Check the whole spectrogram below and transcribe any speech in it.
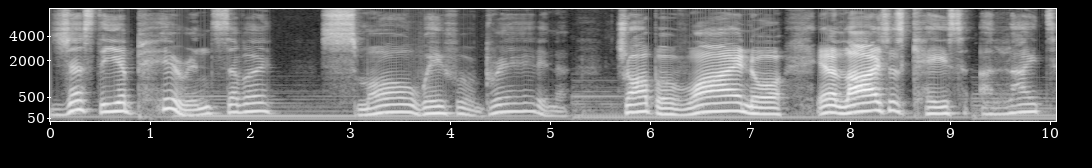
just the appearance of a small wafer of bread and a drop of wine, or in Elijah's case, a light,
